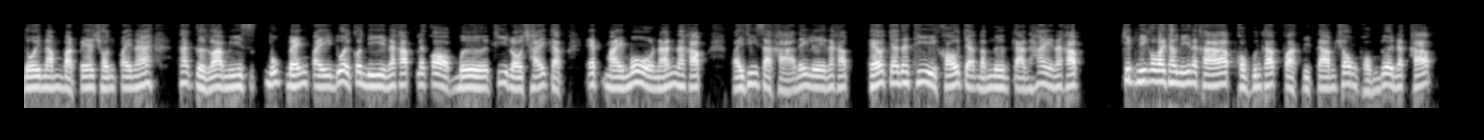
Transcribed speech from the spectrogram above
โดยนำบัตรประชาชนไปนะ ถ้าเกิดว่ามีบุ๊กแบงค์ไปด้วยก็ดีนะครับ แล้วก็เบอร์ที่เราใช้กับแอป MyMo นั้นนะครับ ไปที่สาขาได้เลยนะครับ แล้วเจ้าหน้าที่เขาจะดำเนินการให้นะครับ คลิปนี้ก็ไว้เท่านี้นะครับ ขอบคุณครับ ฝากติดตามช่องผมด้วยนะครับ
